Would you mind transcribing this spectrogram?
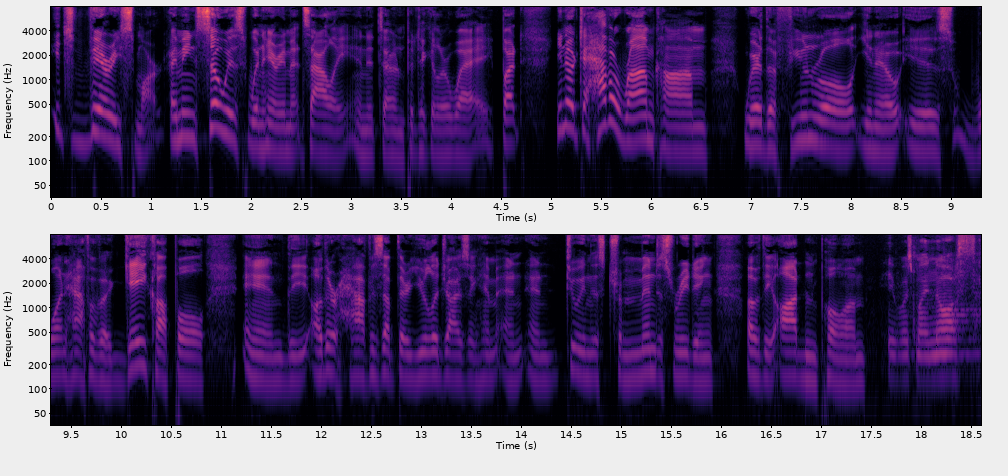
it's very smart. I mean, so is When Harry Met Sally in its own particular way. But, you know, to have a rom com where the funeral, you know, is one half of a gay couple and the other half is up there eulogizing him and, and doing this tremendous reading of the Auden poem. He was my north,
